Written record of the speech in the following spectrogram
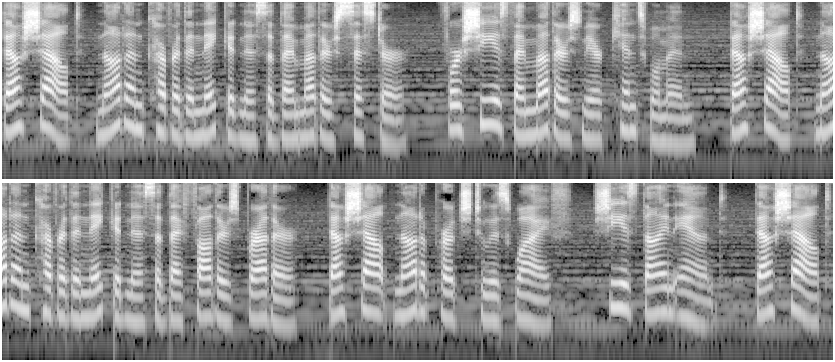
Thou shalt not uncover the nakedness of thy mother's sister, for she is thy mother's near kinswoman, Thou shalt not uncover the nakedness of thy father's brother, thou shalt not approach to his wife, she is thine aunt. Thou shalt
